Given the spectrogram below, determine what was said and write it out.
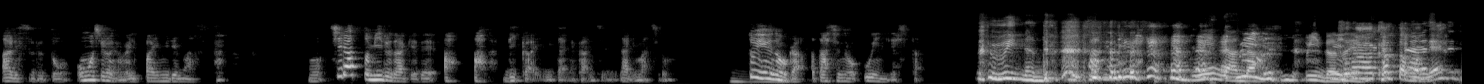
あれすると面白いのがいっぱい見れます。もうちらっと見るだけで、あ、あ、理解みたいな感じになりますよ。というのが私のウィンでした。ウィンなんだ。ウィンなんだ。ウィンだそれはね。勝ったもんね。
